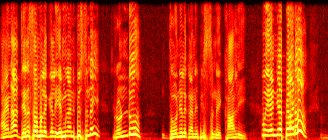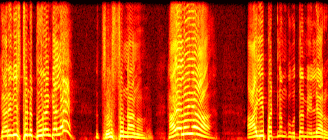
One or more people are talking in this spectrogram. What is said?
ఆయన జనసమూలకి ఏమి కనిపిస్తున్నాయి? రెండు ధోనిలు కనిపిస్తున్నాయి ఖాళీ. నువ్వు ఏం చెప్పాడు? గర్విస్తున్న దూరంకెళ్ళే చూస్తున్నాను. హల్లెలూయా! ఆయిపట్నంకు ఉద్దం వెళ్ళారు.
